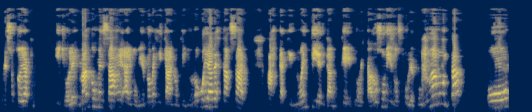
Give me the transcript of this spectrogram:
Por eso estoy aquí. Y yo les mando un mensaje al gobierno mexicano que yo no voy a descansar hasta que no entiendan que los Estados Unidos o le ponen una multa o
